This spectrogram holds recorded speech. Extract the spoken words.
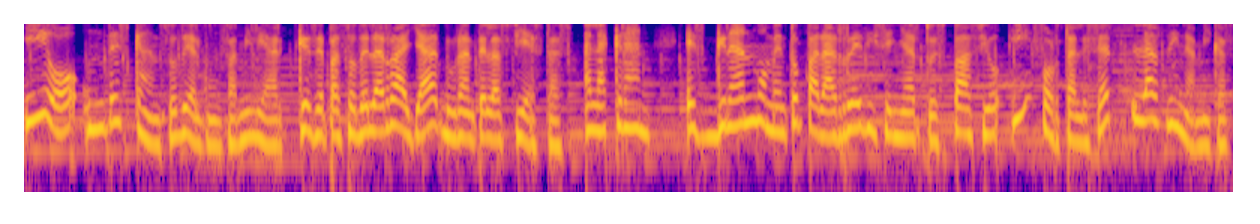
y o un descanso de algún familiar que se pasó de la raya durante las fiestas. Alacrán es gran momento para rediseñar tu espacio y fortalecer las dinámicas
